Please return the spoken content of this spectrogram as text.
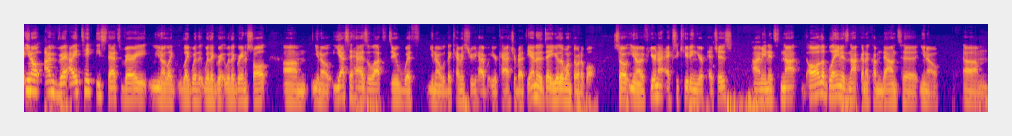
you know I'm very I take these stats very you know like like with with a with a grain of salt. Um, you know, yes, it has a lot to do with you know the chemistry you have with your catcher, but at the end of the day, you're the one throwing the ball. So, you know, if you're not executing your pitches, I mean, it's not all the blame is not going to come down to, you know, um,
